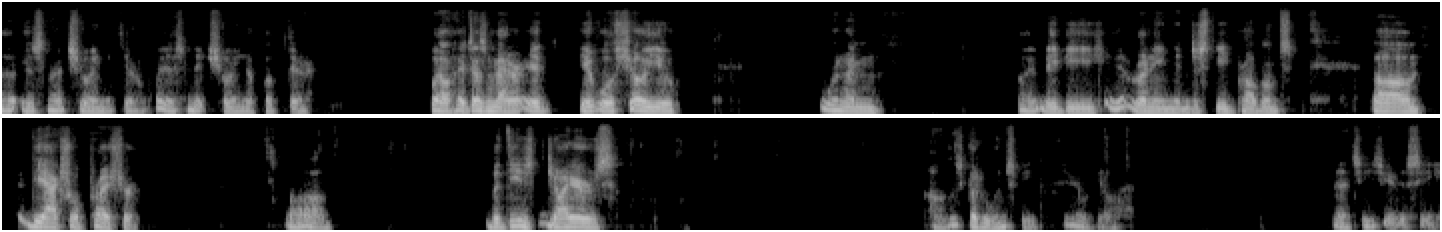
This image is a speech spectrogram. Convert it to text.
Uh, it's not showing it there. Why isn't it showing up up there? Well, it doesn't matter. It it will show you when I'm uh, maybe running into speed problems. Um, the actual pressure. Uh, but these gyres, oh, let's go to wind speed. There we go. That's easier to see.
